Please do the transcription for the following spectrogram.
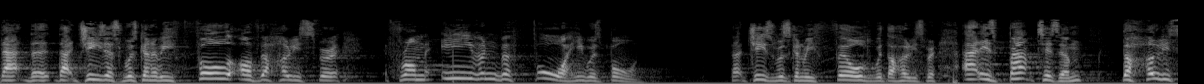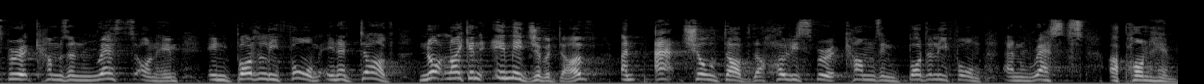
that, the, that Jesus was going to be full of the Holy Spirit from even before he was born. That Jesus was going to be filled with the Holy Spirit. At his baptism, the Holy Spirit comes and rests on him in bodily form, in a dove. Not like an image of a dove, an actual dove. The Holy Spirit comes in bodily form and rests upon him.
